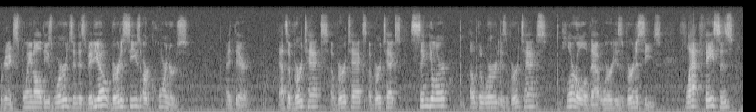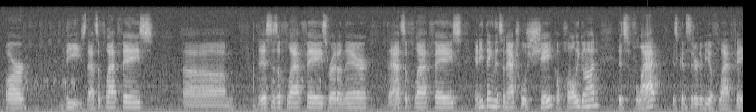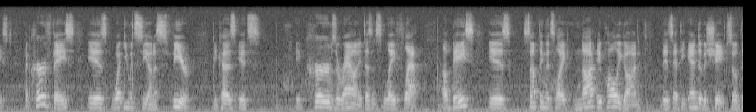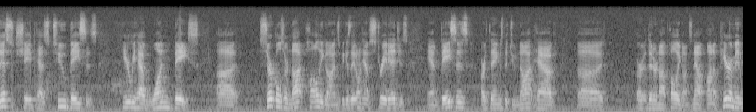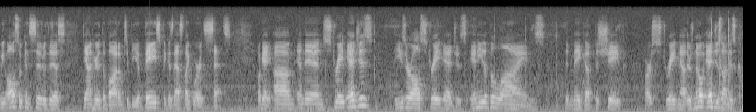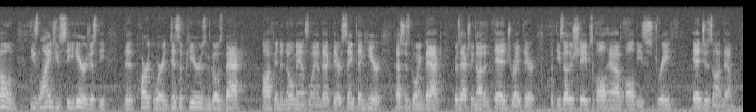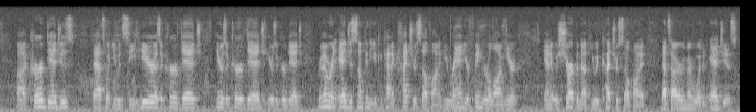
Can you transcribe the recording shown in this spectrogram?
We're going to explain all these words in this video. Vertices are corners. Right there. That's a vertex, a vertex, a vertex. Singular of the word is vertex. Plural of that word is vertices. Flat faces are these. That's a flat face. Um, this is a flat face right on there. That's a flat face. Anything that's an actual shape, a polygon, that's flat is considered to be a flat face. A curved face is what you would see on a sphere because it's it curves around, it doesn't lay flat. A base is something that's like not a polygon that's at the end of a shape. So this shape has two bases. Here we have one base. Uh, circles are not polygons because they don't have straight edges. And bases are things that do not have, uh, or that are not polygons. Now, on a pyramid, we also consider this down here at the bottom to be a base because that's like where it sets. Okay, um, and then straight edges. These are all straight edges. Any of the lines that make up the shape are straight. Now, there's no edges on this cone. These lines you see here are just the, the part where it disappears and goes back off into no man's land back there. Same thing here. That's just going back. There's actually not an edge right there. But these other shapes all have all these straight edges on them. Uh, curved edges, that's what you would see here as a curved edge. Here's a curved edge. Here's a curved edge. Remember, an edge is something that you can kind of cut yourself on. If you ran your finger along here and it was sharp enough, you would cut yourself on it. That's how I remember what an edge is.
